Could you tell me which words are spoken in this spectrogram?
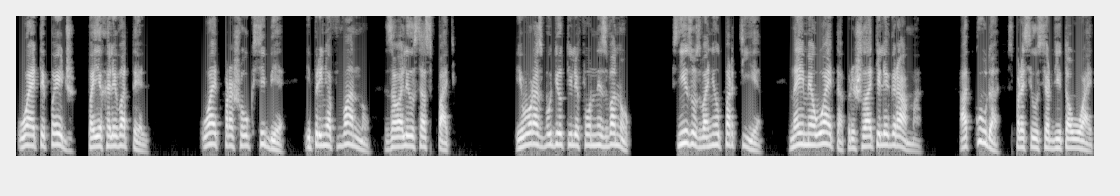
Уайт и Пейдж поехали в отель. Уайт прошел к себе и, приняв ванну, завалился спать. Его разбудил телефонный звонок. Снизу звонил портье. На имя Уайта пришла телеграмма. «Откуда?» – спросил сердито Уайт.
